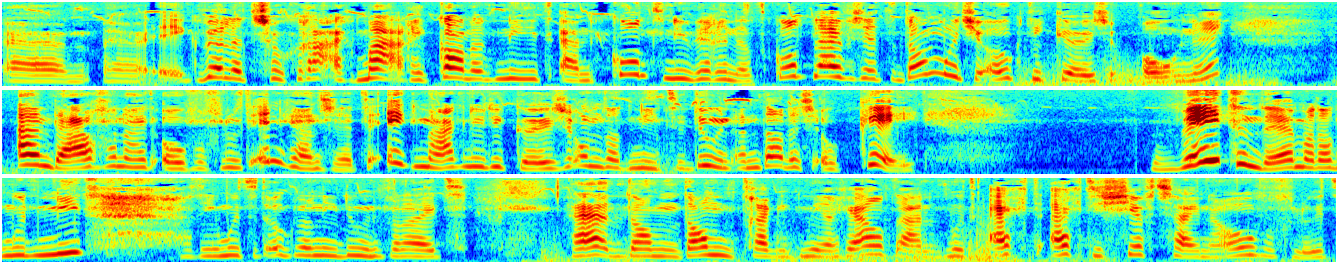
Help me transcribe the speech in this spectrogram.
um, uh, ik wil het zo graag, maar ik kan het niet. En continu weer in dat kot blijven zitten. Dan moet je ook die keuze ownen. En daar vanuit overvloed in gaan zetten. Ik maak nu die keuze om dat niet te doen. En dat is oké. Wetende, maar dat moet niet, je moet het ook wel niet doen vanuit, hè, dan, dan trek ik meer geld aan. Het moet echt, echt die shift zijn naar overvloed.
